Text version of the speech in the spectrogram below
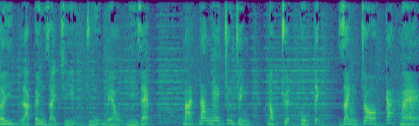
Đây là kênh giải trí Chú Mèo Đi Dép. Bạn đang nghe chương trình đọc truyện cổ tích dành cho các bé.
